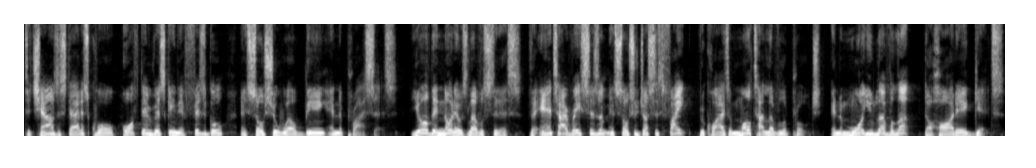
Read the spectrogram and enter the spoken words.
to challenge the status quo, often risking their physical and social well being in the process. Y'all didn't know there was levels to this. The anti-racism and social justice fight requires a multi-level approach, and the more you level up, the harder it gets.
